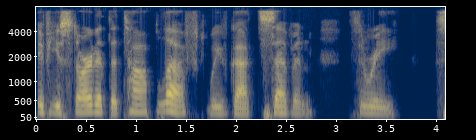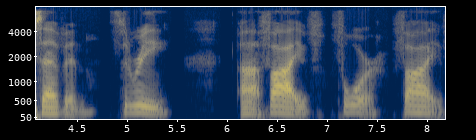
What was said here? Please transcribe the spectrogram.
if you start at the top left, we've got 7, 3, 7, 3, uh, 5, 4, 5,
